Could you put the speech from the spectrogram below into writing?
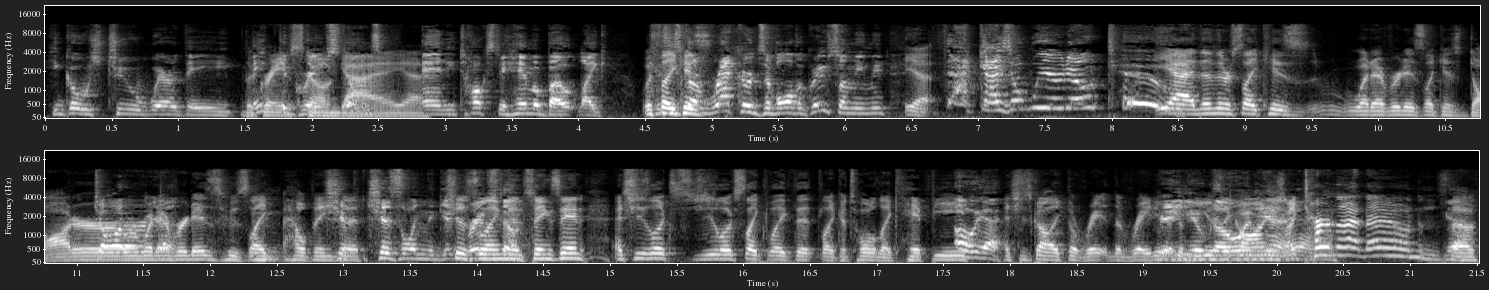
he goes to where they The make gravestone the gravestones, guy, yeah. and he talks to him about like With, like, his- records of all the gravestones. I mean, Yeah. that guy's a weirdo too. Yeah, and then there's like his whatever it is, like his daughter, Daughter, or whatever yeah. Mm-hmm. it is, who's like helping Chi- to chiseling the chiseling the things in, and she looks she looks like like the like a total like hippie. Oh, yeah. and she's got like the ra- the radio, Radio the music going, on. yeah, He's like turn that down and stuff.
